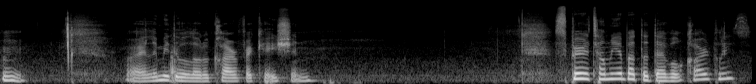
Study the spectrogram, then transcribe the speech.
Hmm. All right, let me do a little clarification. Spirit, tell me about the devil card, please.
